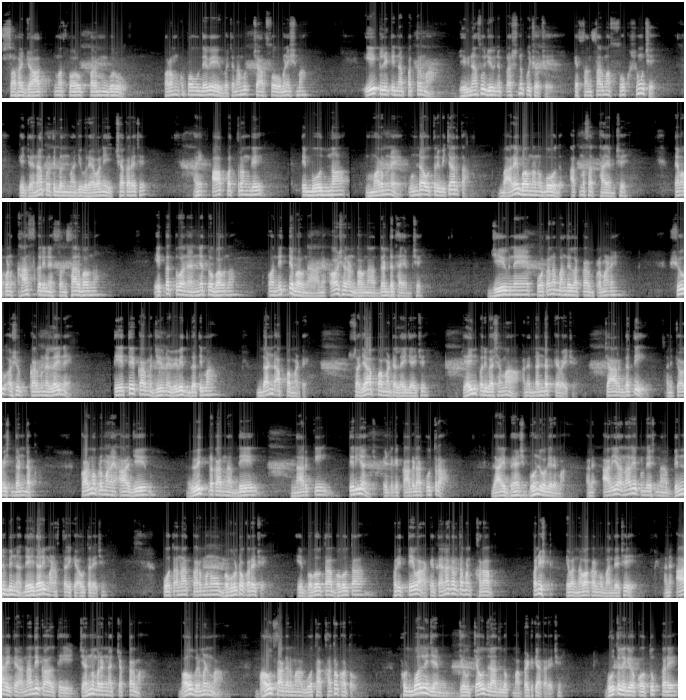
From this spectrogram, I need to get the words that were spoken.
સહજાત્મ સ્વરૂપ પરમ ગુરુ, પરમ કુપૌ દેવે વચનામૃત ચારસો ઓગણીસમાં એક લીટીના પત્રમાં જિજ્ઞાસુ જીવને પ્રશ્ન પૂછ્યો છે કે સંસારમાં સુખ શું છે કે જેના પ્રતિબંધમાં જીવ રહેવાની ઈચ્છા કરે છે? અહીં આ પત્ર અંગે તે બોધના મર્મને ઊંડા ઉતરી વિચારતા બારે ભાવનાનો બોધ આત્મસાત થાય એમ છે. તેમાં પણ ખાસ કરીને સંસાર ભાવના એકત્વ અને અન્યત્વ ભાવના, અનિત્ય ભાવના અને અશરણ ભાવના દ્રઢ થાય એમ છે. જીવને પોતાના બાંધેલા કર્મ પ્રમાણે, શુભ અશુભ કર્મને લઈને તે તે કર્મ જીવને વિવિધ ગતિમાં દંડ આપવા માટે, સજા આપવા માટે લઈ જાય છે. જૈન પરિભાષામાં અને દંડક કહેવાય છે. ચાર ગતિ અને ચોવીસ દંડક. કર્મ પ્રમાણે આ જીવ વિવિધ પ્રકારના દેવ નારકી તિર્યંજ એટલે કે કાગડા કૂતરા, ગાય, ભેંસ, ભૂંડ વગેરેમાં અને આર્ય અનાર્ય પ્રદેશના ભિન્ન ભિન્ન દેહધારી માણસ તરીકે અવતરે છે. પોતાના કર્મનો ભોગવટો કરે છે. એ ભોગવતા ભોગવતા ફરી તેવા કે તેના કરતાં પણ ખરાબ, કનિષ્ઠ એવા નવા કર્મો બાંધે છે. અને આ રીતે અનાદિકાળથી જન્મ મરણના ચક્કરમાં ભવભ્રમણમાં ભવસાગરમાં ગોથા ખાતો ખાતો ફૂટબોલની જેમ જેવું ચૌદ રાત લોકમાં ભટક્યા કરે છે. ભૂત લગ્યો કૌતુક કરે,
